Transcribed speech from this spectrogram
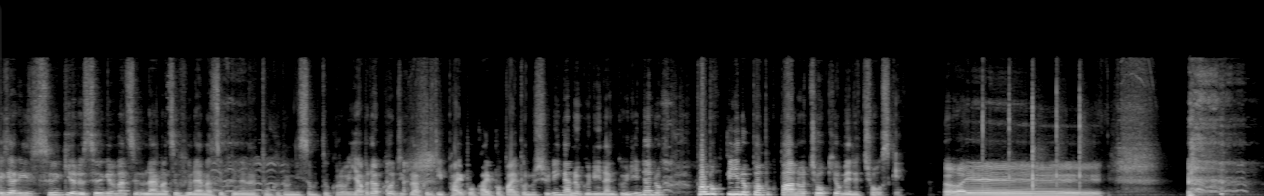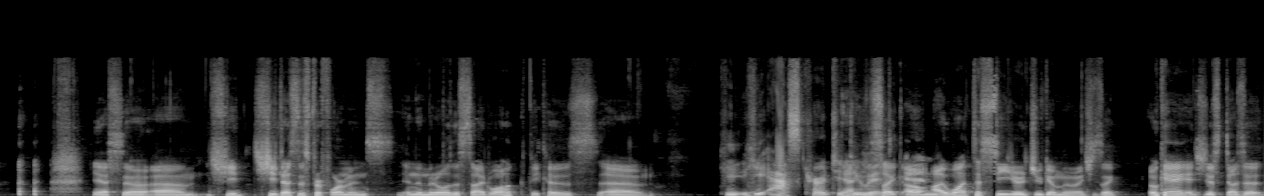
いじゃり数行の数行待つ、うらまつ、ふらまつ、船のところに住むところ、やぶらこじ、楽地、パイポ、パイポ、パイポのシュリガのグリナン、グリナの、ポンポクピーのポンポクパーの長期をめる長介。Oh yay! yeah, so um, she she does this performance in the middle of the sidewalk because um, He, he asked her to yeah, do he's it. like, "Oh, I want to see your Jugemu," and she's like, "Okay," and she just does it.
